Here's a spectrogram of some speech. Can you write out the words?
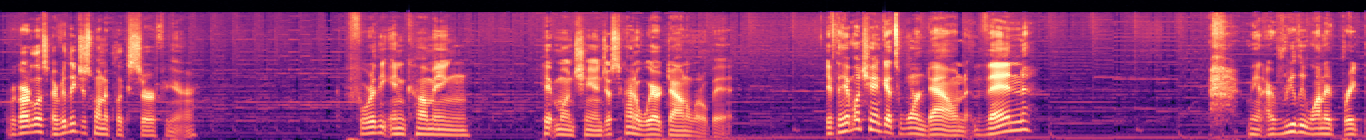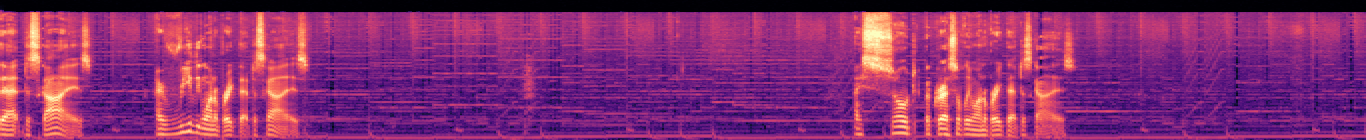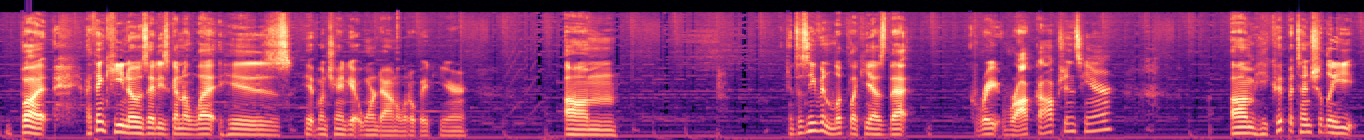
Regardless, I really just want to click Surf here. For the incoming Hitmonchan, just to kind of wear it down a little bit. If the Hitmonchan gets worn down, then... Man, I really want to break that disguise. I really want to break that disguise. I so aggressively want to break that disguise. But I think he knows that he's going to let his Hitmonchan get worn down a little bit here. Um, it doesn't even look like he has that great rock options here. Um, he could potentially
